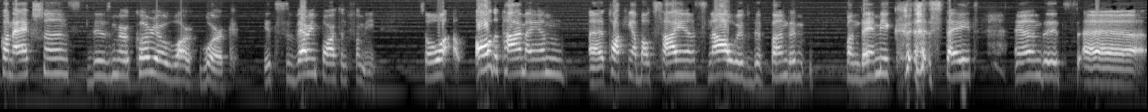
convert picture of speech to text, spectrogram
connections, this mercurial work. It's very important for me. So all the time I am uh, talking about science now with the pandem- pandemic state, and it's uh,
